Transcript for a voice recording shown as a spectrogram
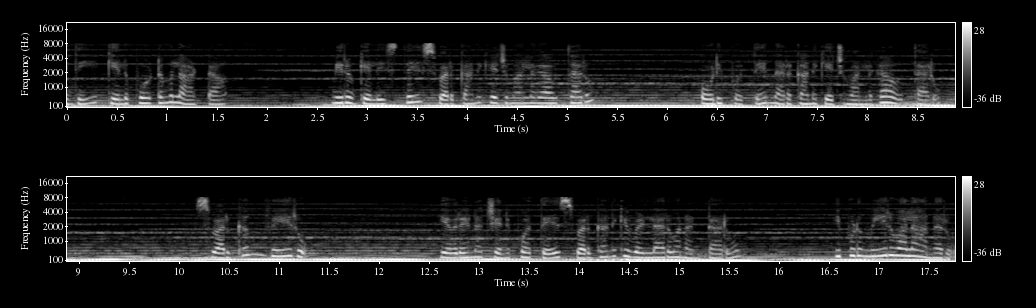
ఇది గెలుపోటముల ఆట. మీరు గెలిస్తే స్వర్గానికి యజమానులుగా అవుతారు ఓడిపోతే నరకానికి యజమానులుగా అవుతారు. స్వర్గం వేరు. ఎవరైనా చనిపోతే స్వర్గానికి వెళ్ళారు అని అంటారు. ఇప్పుడు మీరు అలా అనరు.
